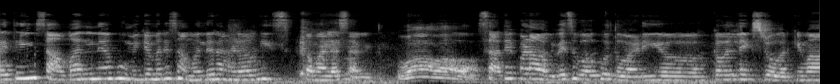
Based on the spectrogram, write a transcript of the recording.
आय थिंक सामान्य भूमिकेमध्ये सामान्य राहणं हीच कमाल असावी. वा वा वा. साधेपणा ऑलवेज वर्क होतो आणि कवल नेक्स्ट डोअर किंवा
